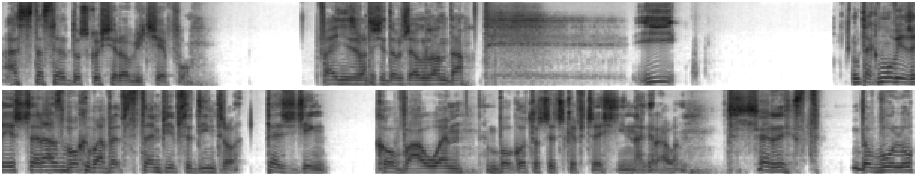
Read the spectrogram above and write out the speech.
Aż na serduszko się robi ciepło. Fajnie, że wam to się dobrze ogląda. I tak mówię, że jeszcze raz, bo chyba we wstępie przed intro też dziękowałem, bo go troszeczkę wcześniej nagrałem. Szczery jest do bólu,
